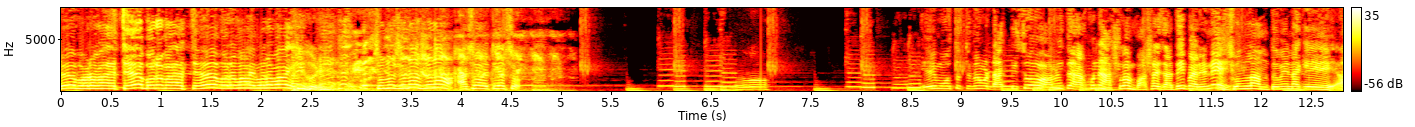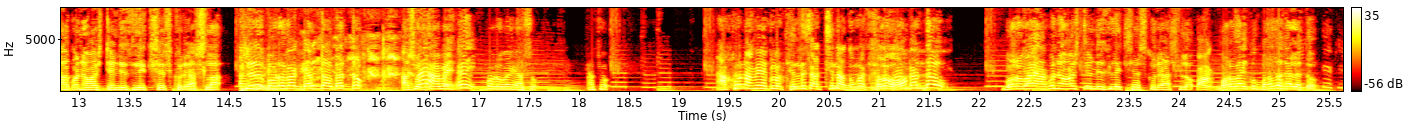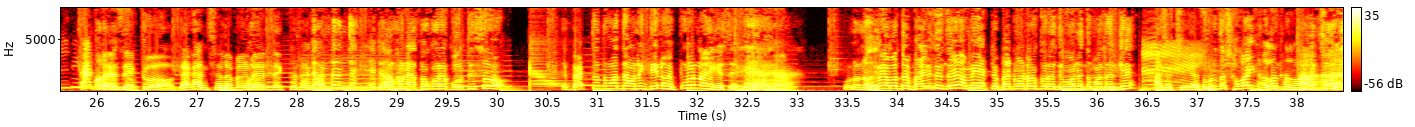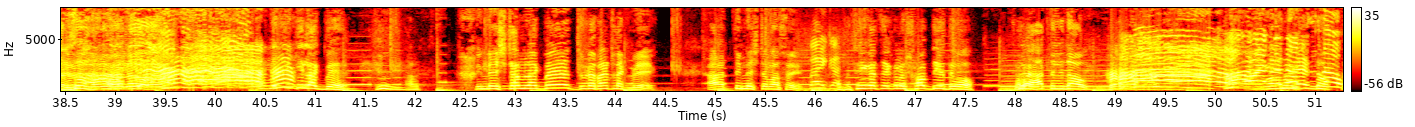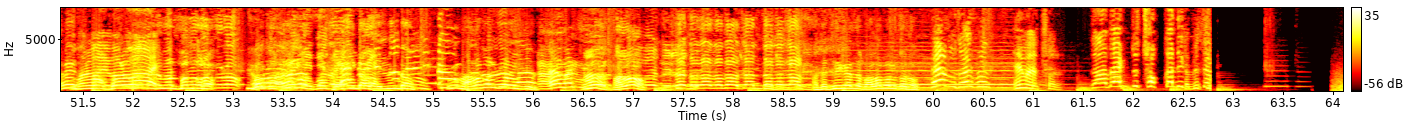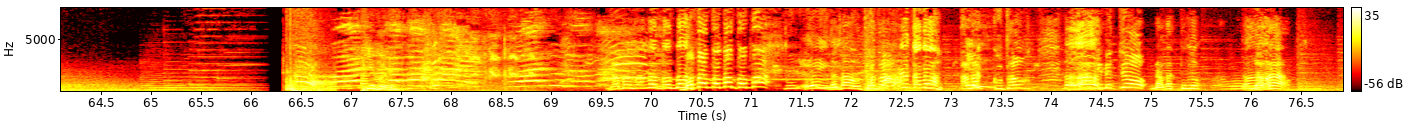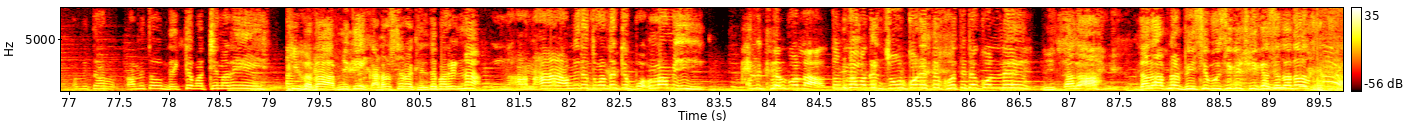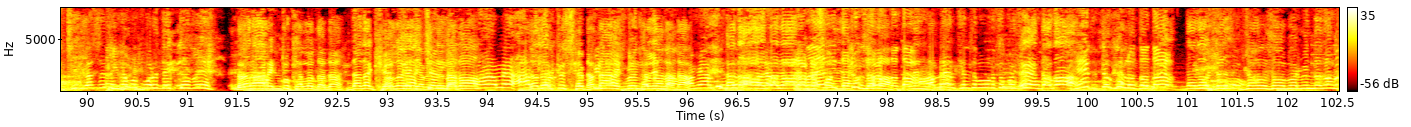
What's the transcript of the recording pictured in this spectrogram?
এ বড় ভাই আছে বড় ভাই আছে বড় ভাই বড় ভাই। শোনো শোনো শোনো আসো এটি আসো। এই মুহূর্তে তুমি আমার ডাকতেছো আমি তো এখনই আসলাম বাসায় যেতেই পারিনি। এই শুনলাম তুমি নাকি এখন ওয়েস্ট ইন্ডিজ লিগ শেষ করে আসলা। বড় ভাই ব্যাট দাও ব্যাট দাও। আসো হ্যাঁ, আমি- এই বড় ভাই আসো আসো। এখন আমি এগুলো খেলতে চাচ্ছি না তোমরা খেলো। ব্যাট দাও। বড় ভাই এখন ওয়েস্ট ইন্ডিজ লিগ শেষ করে আসলো। বড় ভাই খুব ভালো খেলে তো। একটু দেখান ছেলেপেলেদের যে একটু এটা এখন এত করে বলতেছো ব্যাট তো তোমাদের অনেক দিন হয় পুরনো হয়ে গেছে। হ্যাঁ হ্যাঁ পুরনো তুমি আমাদের বাড়িতে যাও আমি একটা ব্যাট অর্ডার করে দিব না তোমাদেরকে। আচ্ছা ঠিক আছে। তোমরা তো সবাই ভালো খেলো হ্যাঁ? আচ্ছা, আচ্ছা, কি লাগবে? তিনটে স্টাম্প লাগবে দুটো ব্যাট লাগবে আর তিনটে স্টাম্প আছে। আচ্ছা ঠিক আছে এগুলো সব দিয়ে দেবো। সবাই হাত তালি দাও। ভালো বল করো ভালো। আচ্ছা ঠিক আছে ভালো বল করো। দাদা একটু ছক্কা দিতে দাদা দাদা দাদা। দাদা দাদা দাদা দাদা। দাদা দাদা। দাদা কোথাও? দাদা। দাদা। দাদা। আমি তো আমি তো দেখতে পাচ্ছি না রে। দাদা আপনি কি কারোর ছাড়া খেলতে পারেন না? না, আমি তো তোমাদেরকে বললামই। আমি খেলব না। তোমরা আমাদের জোর করে তো ক্ষতিটা করলে। দাদা দাদা আপনার বিসি বুসি কি ঠিক আছে দাদা? ঠিক আছে আমার পরে দেখতে হবে। দাদা আর একটু খেলো দাদা। দাদা হয়ে যাবে, দাদা। না, আমি আর দাদা একটু সেফটি দাদা, নিয়ে আসবেন খেলেন দাদা। আমি আর খেলতে দাদা পারব দাদা আর একটু খেলো, দাদা দাদা। আমি আর খেলতে পারব না তোমার এ দাদা একটু খেলো দাদা। দাদা যাও যাও পারবেন দাদা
